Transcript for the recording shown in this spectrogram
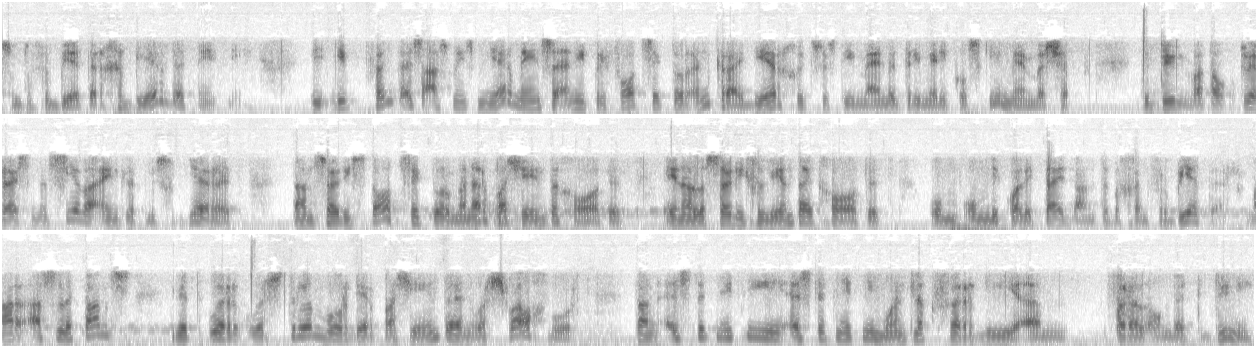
is om te verbeter gebeur dit net nie. Die die punt is as mens meer mense in die private sektor inkry deur goed soos die mandatory medical scheme membership te doen wat al 2007 eintlik moes gebeur het dan sou die staatssektor minder pasiënte gehad het en hulle sou die geleentheid gehad het om om die kwaliteit dan te begin verbeter. Maar as hulle tans, jy weet, oor oorstroom word deur pasiënte en oorswelg word, dan is dit net nie is dit net nie moontlik vir die ehm um, vir hulle om dit te doen nie.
